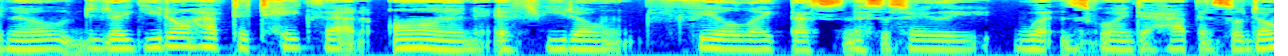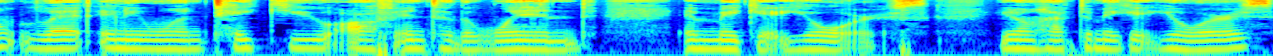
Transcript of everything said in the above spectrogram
You know, like you don't have to take that on if you don't feel like that's necessarily what is going to happen. So don't let anyone take you off into the wind and make it yours. You don't have to make it yours.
